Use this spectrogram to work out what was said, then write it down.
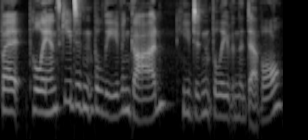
But Polanski didn't believe in God, he didn't believe in the devil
